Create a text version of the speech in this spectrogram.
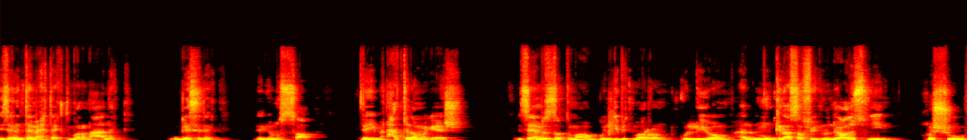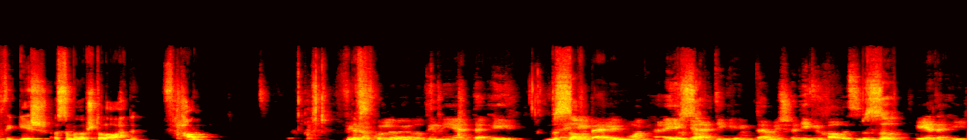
إذا أنت محتاج تمرن عقلك وجسدك لليوم الصعب دايما حتى لو ما جاش. زي بالظبط ما هو الجندي بيتمرن كل يوم. هل ممكن أصلا في جنود يقعدوا سنين؟ يخشوا في الجيش أصلا ما ضربش طلقة واحدة في الحرب. في كل الرياضات إن هي تأهيل. بالظبط. بقى للمواجهة. بالظبط. كان هتيجي إمتى مش هتيجي خالص بالظبط. هي تأهيل.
